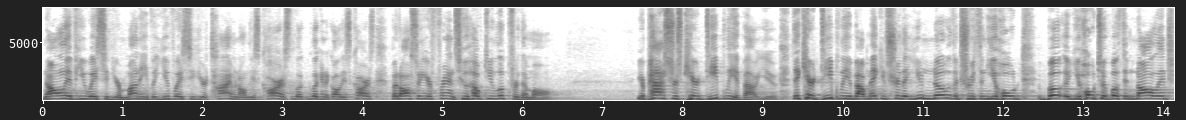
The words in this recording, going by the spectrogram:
Not only have you wasted your money, but you've wasted your time in all these cars, look, looking at all these cars, but also your friends who helped you look for them all. Your pastors care deeply about you. They care deeply about making sure that you know the truth and you hold, both, you hold to it both in knowledge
